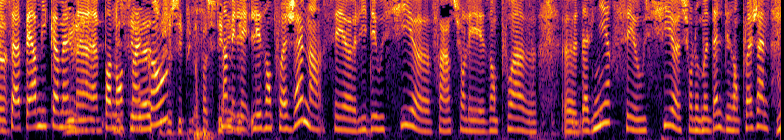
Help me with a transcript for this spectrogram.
un- ça a permis quand même eu euh, les- pendant les cinq ans. je sais plus. Enfin, c'était Non les- mais les, les emplois jeunes, c'est l'idée aussi, enfin sur les emplois d'avenir, c'est aussi sur le modèle des emplois jeunes. Mmh.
